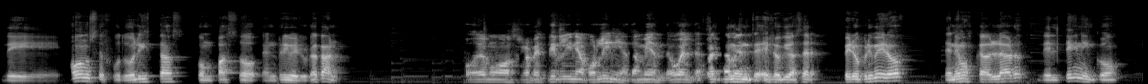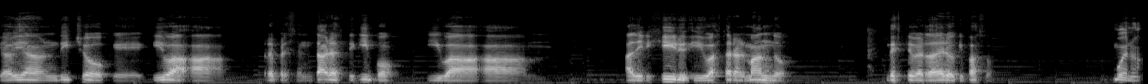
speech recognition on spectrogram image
de 11 futbolistas con paso en River Huracán. Podemos repetir línea por línea también, de vuelta. Exactamente, es lo que iba a hacer. Pero primero tenemos que hablar del técnico que habían dicho que, que iba a representar a este equipo, iba a, a dirigir, iba a estar al mando de este verdadero equipazo. Bueno,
